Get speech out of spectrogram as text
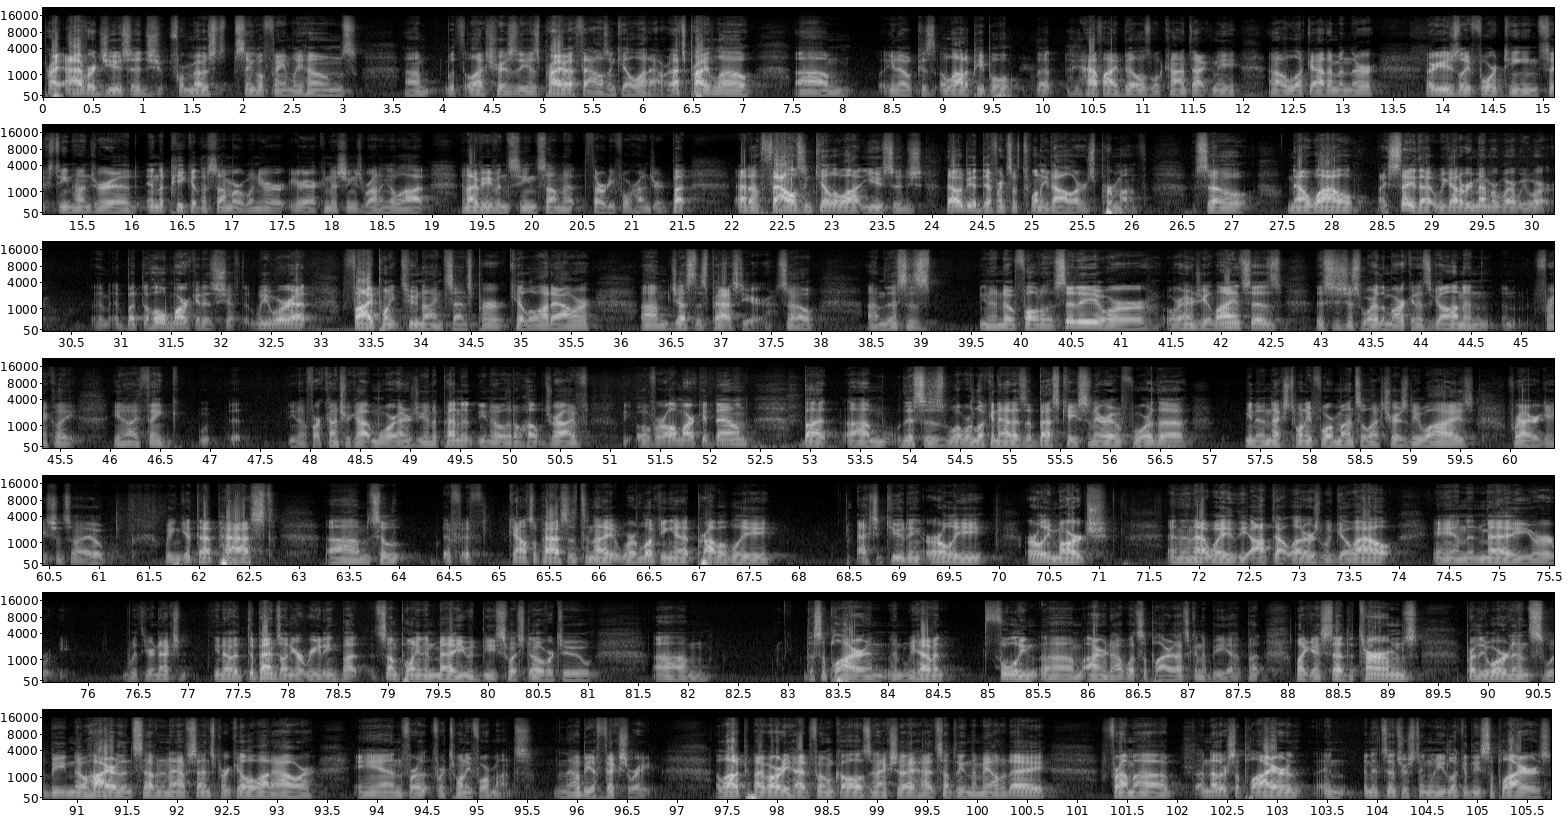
probably average usage for most single-family homes um, with electricity is probably a thousand kilowatt hour. That's probably low, um, you know, because a lot of people that have high bills will contact me and I'll look at them and they're they're usually 14, 1600 in the peak of the summer when your your air conditioning's running a lot, and I've even seen some at 3400. But at a thousand kilowatt usage, that would be a difference of twenty dollars per month. So now, while I say that, we got to remember where we were. Um, But the whole market has shifted. We were at 5.29 cents per kilowatt hour um, just this past year. So um, this is, you know, no fault of the city or or energy alliances. This is just where the market has gone, and, and frankly, you know, I think, you know, if our country got more energy independent, you know, it'll help drive the overall market down. But um, this is what we're looking at as a best case scenario for the, you know, next 24 months electricity wise for aggregation. So I hope we can get that passed. Um, so if, if council passes tonight, we're looking at probably executing early, early March. And then that way the opt-out letters would go out. And in May, you're, with your next, you know, it depends on your reading, but at some point in May, you would be switched over to the supplier, and, and we haven't fully um, ironed out what supplier that's going to be yet. But like I said, the terms per the ordinance would be no higher than seven and a half cents per kilowatt hour, and for for 24 months, and that would be a fixed rate. A lot of I've already had phone calls, and actually I had something in the mail today from uh, another supplier, and and it's interesting when you look at these suppliers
